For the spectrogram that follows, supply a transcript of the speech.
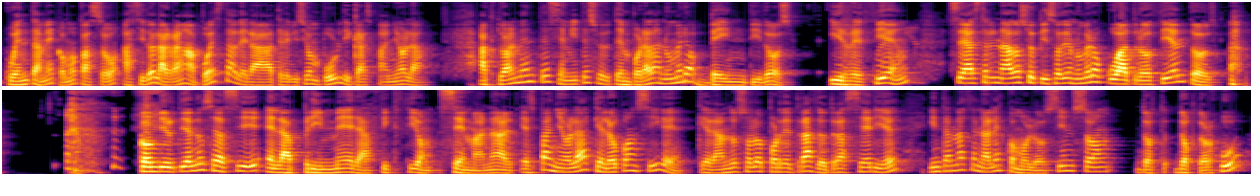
cuéntame cómo pasó, ha sido la gran apuesta de la televisión pública española. Actualmente se emite su temporada número 22 y recién se ha estrenado su episodio número 400, convirtiéndose así en la primera ficción semanal española que lo consigue, quedando solo por detrás de otras series internacionales como Los Simpson, Doctor Who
